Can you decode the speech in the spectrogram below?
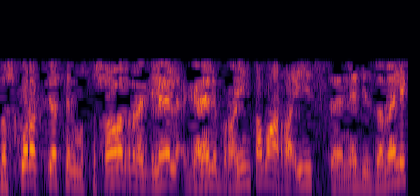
بشكرك سياده المستشار جلال جلال إبراهيم طبعا رئيس نادي الزمالك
